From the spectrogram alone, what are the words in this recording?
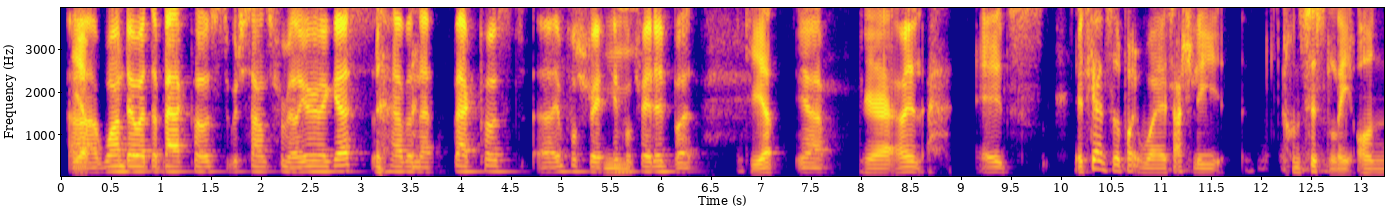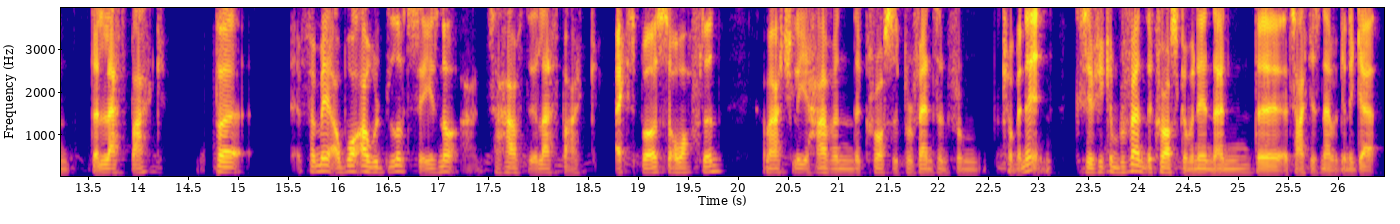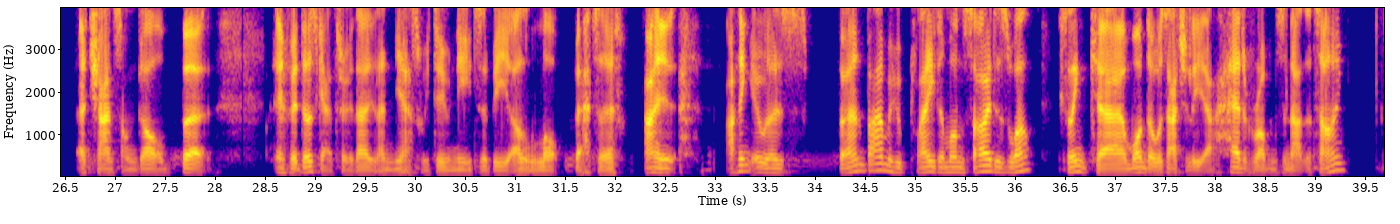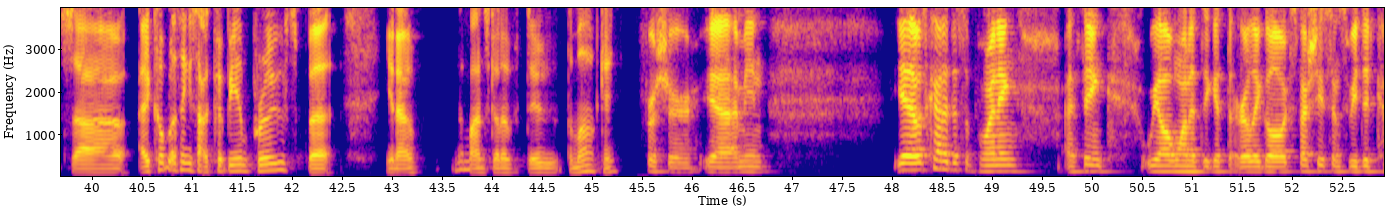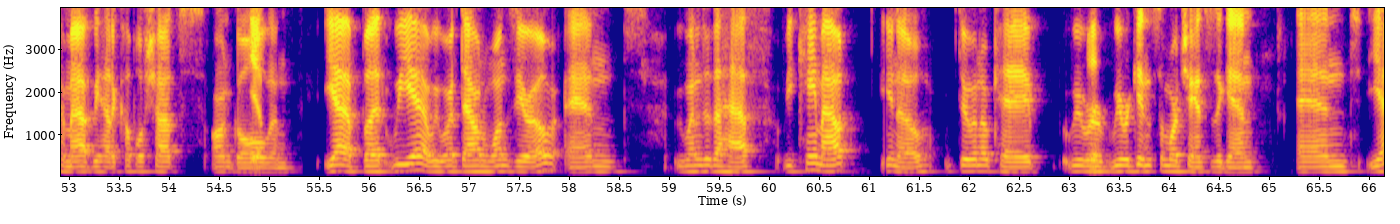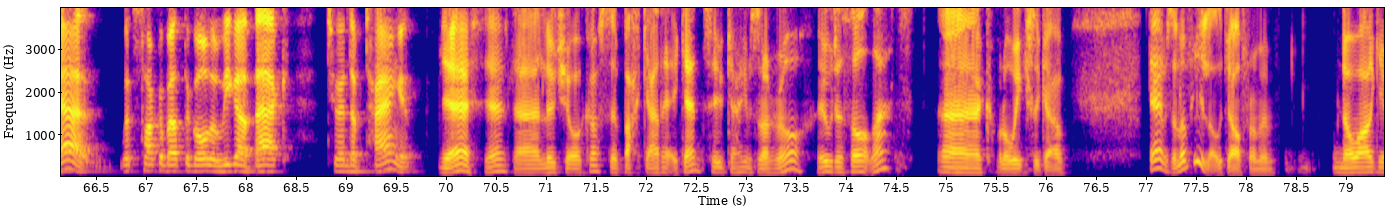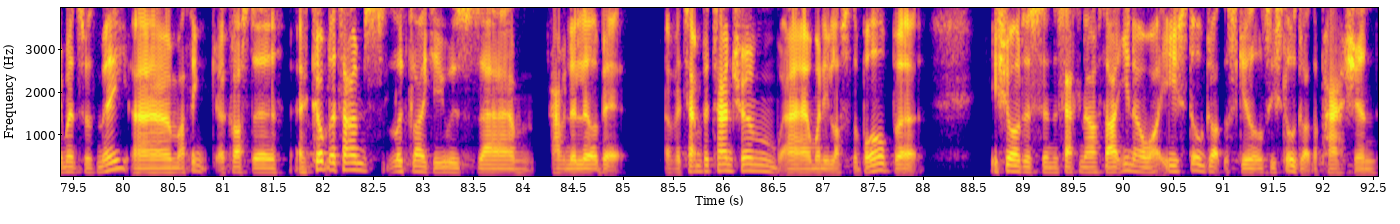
Uh, yep. Wondo at the back post, which sounds familiar, I guess, having that back post uh, infiltrate, infiltrated. But yep, yeah, yeah. I mean, it's it's getting to the point where it's actually consistently on the left back. But for me, what I would love to see is not to have the left back exposed so often. I'm actually having the crosses prevented from coming in. Because if you can prevent the cross coming in, then the attacker's never going to get a chance on goal. But if it does get through there, then yes, we do need to be a lot better. I I think it was Birnbaum who played him on side as well. Because I think uh, Wondo was actually ahead of Robinson at the time. So a couple of things that could be improved, but you know the man's got to do the marking. For sure, yeah. I mean, yeah, it was kind of disappointing. I think we all wanted to get the early goal, especially since we did come out. We had a couple shots on goal, yep. and yeah, but we yeah we went down 1-0 and we went into the half. We came out, you know, doing okay. We were yep. we were getting some more chances again, and yeah, let's talk about the goal that we got back to end up tying it. Yeah, yeah. Uh, Lucho Acosta back at it again, two games in a row. Who would have thought that? Uh, a couple of weeks ago. Yeah, it was a lovely little goal from him. No arguments with me. Um, I think Acosta a couple of times looked like he was um, having a little bit of a temper tantrum uh, when he lost the ball, but he showed us in the second half that you know what he's still got the skills, he's still got the passion.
